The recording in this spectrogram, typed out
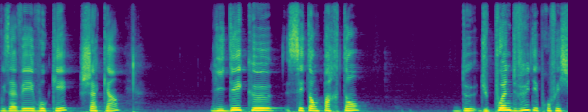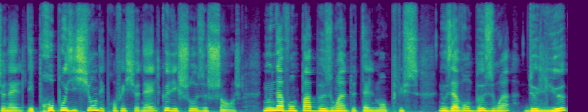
Vous avez évoqué chacun l'idée que c'est en partant du point de vue des professionnels, des propositions des professionnels, que les choses changent. Nous n'avons pas besoin de tellement plus. Nous avons besoin de lieux,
